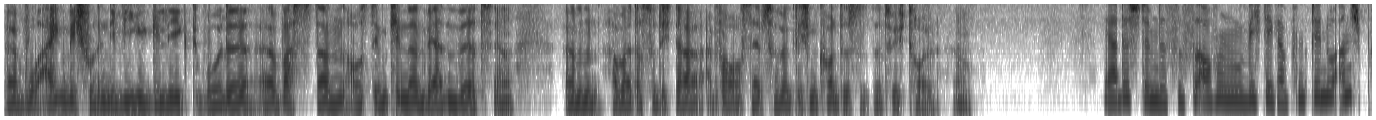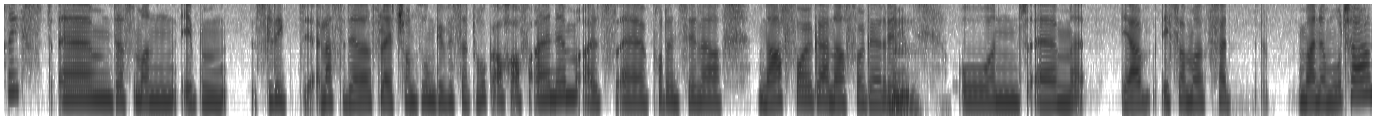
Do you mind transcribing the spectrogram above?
äh, wo eigentlich schon in die Wiege gelegt wurde, äh, was dann aus den Kindern werden wird. Ja? Ähm, aber dass du dich da einfach auch selbst verwirklichen konntest, ist natürlich toll. Ja. Ja, das stimmt. Das ist auch ein wichtiger Punkt, den du ansprichst, ähm, dass man eben, es liegt, lastet ja dann vielleicht schon so ein gewisser Druck auch auf einem als äh, potenzieller Nachfolger, Nachfolgerin. Mhm. Und ähm, ja, ich sag mal, meiner Mutter,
